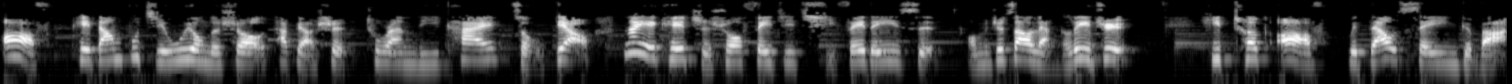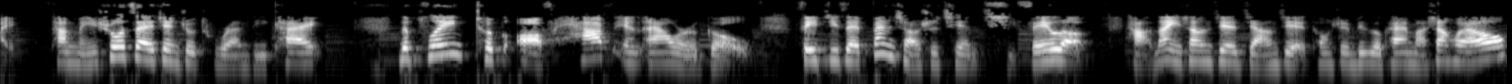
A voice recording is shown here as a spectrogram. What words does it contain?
off。可以当不及物用的时候，它表示突然离开、走掉。那也可以只说飞机起飞的意思。我们就造两个例句：He took off without saying goodbye。他没说再见就突然离开。The plane took off half an hour ago。飞机在半小时前起飞了。好，那以上这些讲解，同学别走开，马上回来哦。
